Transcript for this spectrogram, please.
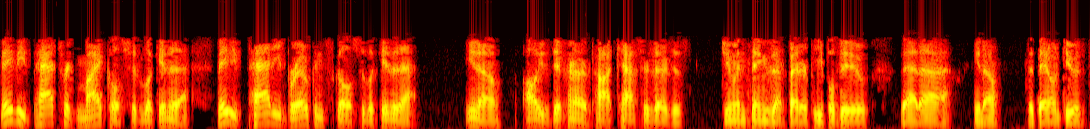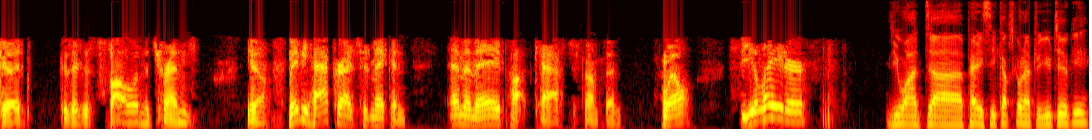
Maybe Patrick Michael should look into that. Maybe Patty Broken Skull should look into that. You know, all these different other podcasters that are just doing things that better people do that, uh, you know, that they don't do as good because they're just following the trends. You know, maybe Hackride should make an MMA podcast or something. Well, see you later. Do you want uh, Patty Seacups going after you, Tookie?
